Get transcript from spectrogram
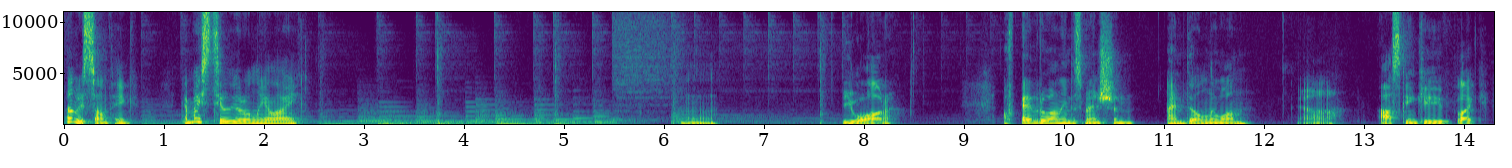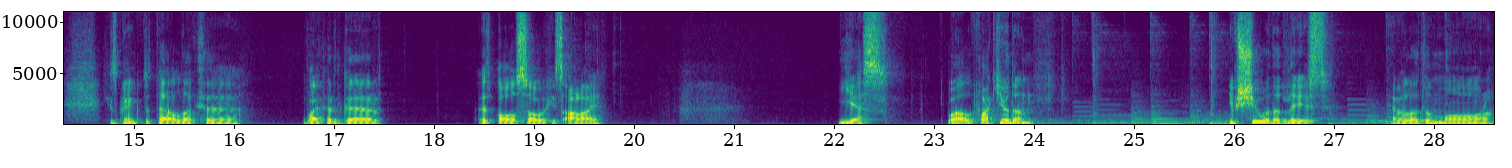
tell me something. Am I still your only ally? Hmm. You are. Of everyone in this mansion, I'm the only one. Uh, asking if like he's going to tell that uh, white-haired girl is also his ally. Yes. Well, fuck you then. If she would at least have a little more...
